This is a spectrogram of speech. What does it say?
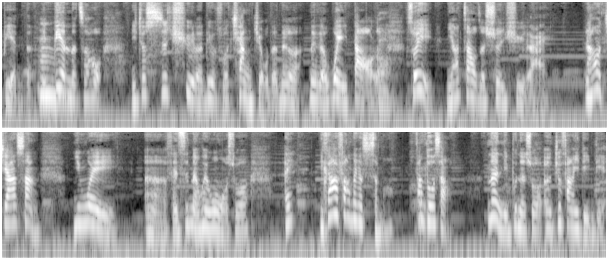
变的。你变了之后，你就失去了，例如说呛酒的那个那个味道了。所以你要照着顺序来。然后加上，因为呃，粉丝们会问我说：“哎，你刚刚放那个是什么？放多少？”那你不能说呃，就放一点点，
